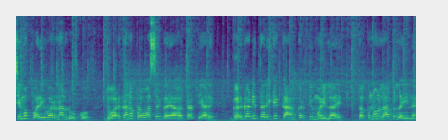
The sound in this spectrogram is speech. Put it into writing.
જેમાં પરિવારના લોકો દ્વારકાના પ્રવાસે ગયા હતા ત્યારે ઘરગાટી તરીકે કામ કરતી મહિલાએ તકનો લાભ લઈને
